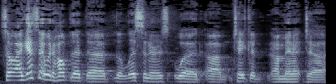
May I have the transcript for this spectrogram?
So I guess I would hope that the the listeners would um, take a, a minute to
